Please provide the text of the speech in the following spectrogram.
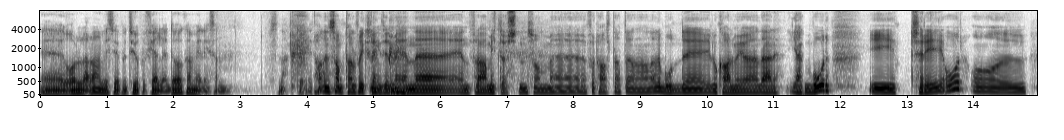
eh, roller da, hvis vi er på tur på fjellet. Da kan vi liksom snakke litt. Jeg hadde en samtale for ikke så lenge siden med en, eh, en fra Midtøsten som uh, fortalte at han hadde bodd i lokalmiljøet der jeg bor i tre år, og eh,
